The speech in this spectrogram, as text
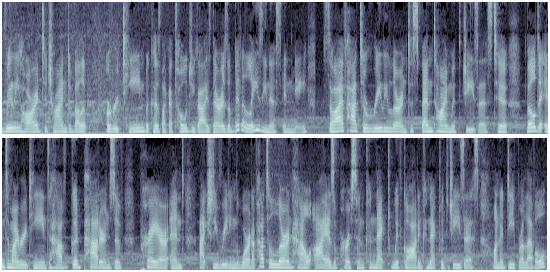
really hard to try and develop a routine because, like I told you guys, there is a bit of laziness in me. So I've had to really learn to spend time with Jesus, to build it into my routine, to have good patterns of prayer and actually reading the word. I've had to learn how I, as a person, connect with God and connect with Jesus on a deeper level.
